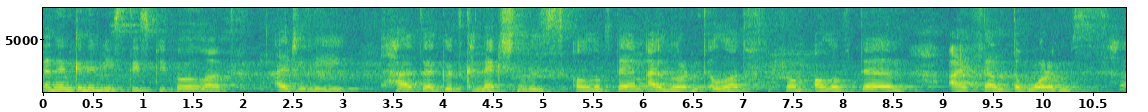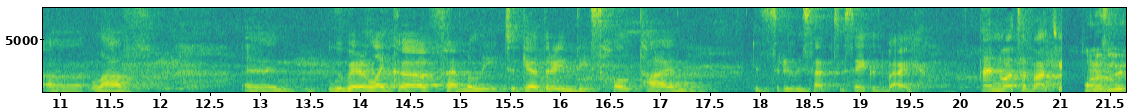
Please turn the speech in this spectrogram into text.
And I'm gonna miss these people a lot. I really had a good connection with all of them. I learned a lot from all of them. I felt the warmth, uh, love, and we were like a family together in this whole time. It's really sad to say goodbye. And what about you? Honestly,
